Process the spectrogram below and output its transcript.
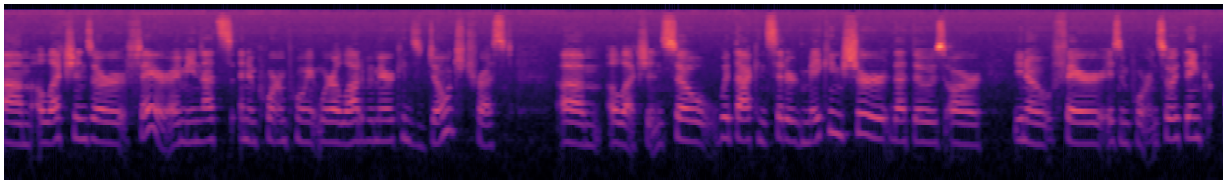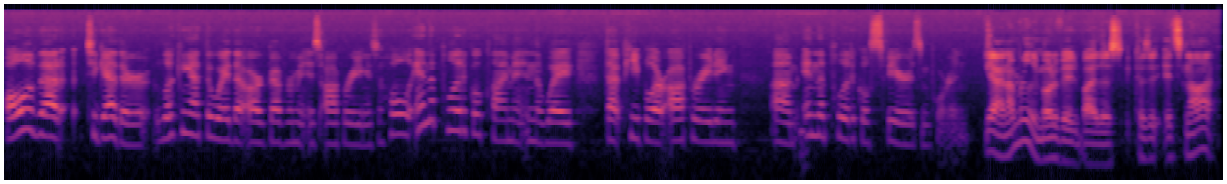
um, elections are fair. I mean, that's an important point where a lot of Americans don't trust um, elections. So, with that considered, making sure that those are you know, fair is important. So I think all of that together, looking at the way that our government is operating as a whole and the political climate and the way that people are operating um, in the political sphere is important. Yeah, and I'm really motivated by this because it, it's not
